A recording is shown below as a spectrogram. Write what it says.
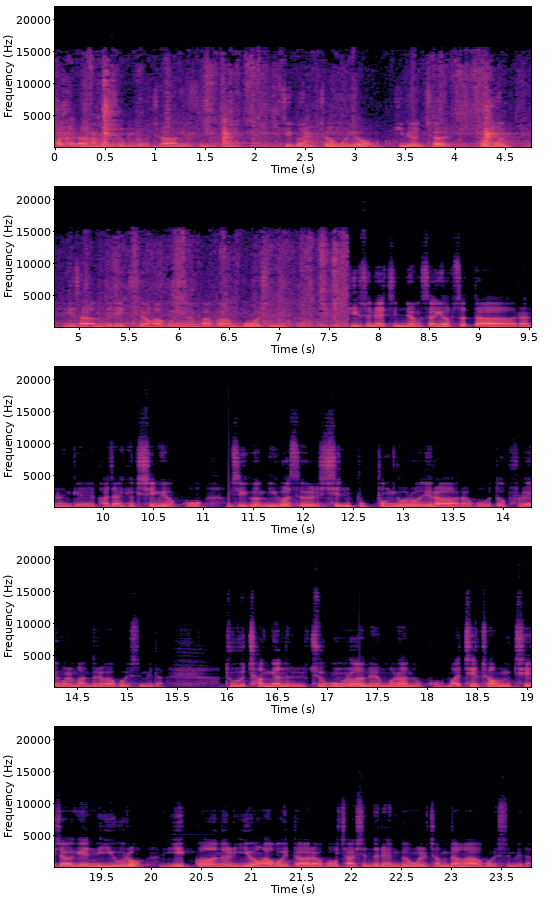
처절한 모습으로 저항했습니까? 지금 정의용, 김현철, 서훈 이 사람들이 주장하고 있는 바가 무엇입니까? 기순의 진정성이 없었다라는 게 가장 핵심이었고 지금 이것을 신북풍 여론이라고 또 프레임을 만들어가고 있습니다. 두 청년을 죽음으로 내몰아 놓고 마치 정치적인 이유로 이 건을 이용하고 있다라고 자신들의 행동을 정당화하고 있습니다.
